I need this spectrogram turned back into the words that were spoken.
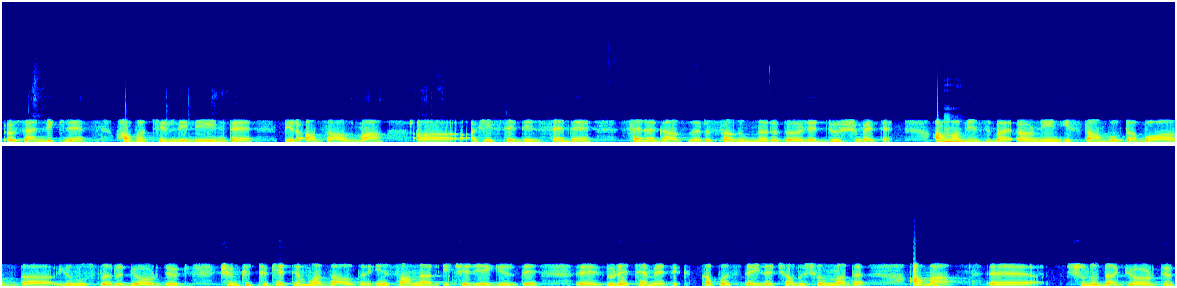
özellikle hava kirliliğinde bir azalma a, hissedilse de sera gazları salımları böyle düşmedi. Ama biz be- örneğin İstanbul'da Boğaz'da Yunusları gördük. Çünkü tüketim azaldı. İnsanlar içeriye girdi. E, üretemedik. Kapasiteyle çalışılmadı. Ama e, şunu da gördük.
